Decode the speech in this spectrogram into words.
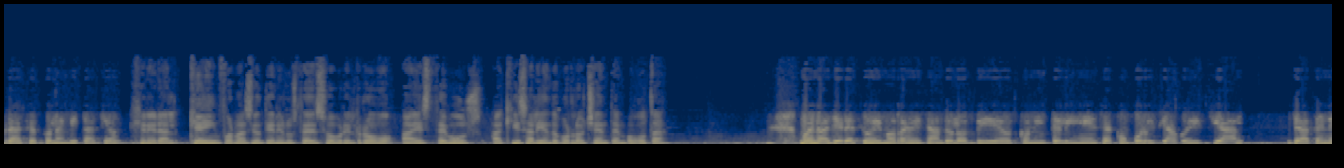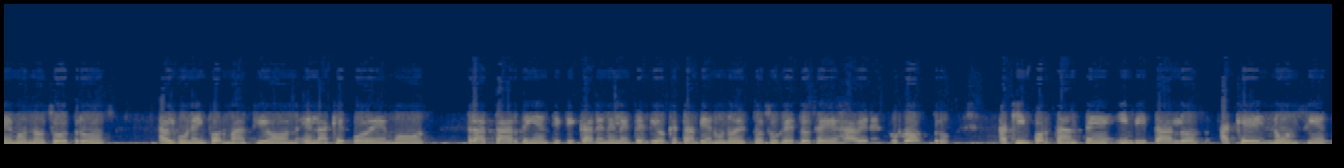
Gracias por la invitación. General, ¿qué información tienen ustedes sobre el robo a este bus aquí saliendo por la 80 en Bogotá? Bueno, ayer estuvimos revisando los videos con inteligencia, con policía judicial. Ya tenemos nosotros alguna información en la que podemos tratar de identificar en el entendido que también uno de estos sujetos se deja ver en su rostro. Aquí importante invitarlos a que denuncien,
